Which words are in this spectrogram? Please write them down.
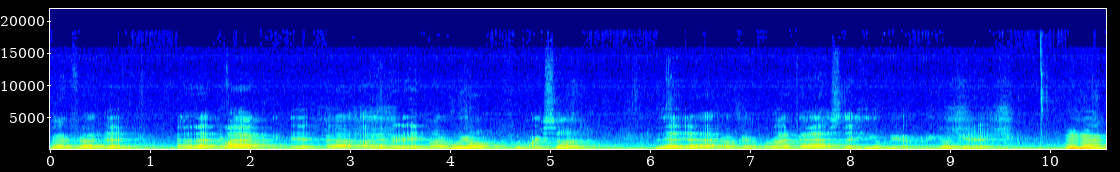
Matter of fact, that, uh, that plaque, it, uh, I have it in my will for my son, that, uh, okay, when I pass, that he'll be, he'll get it. Amen.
